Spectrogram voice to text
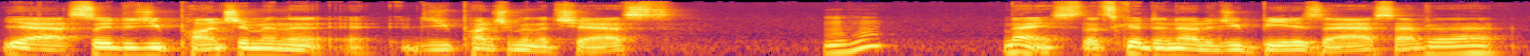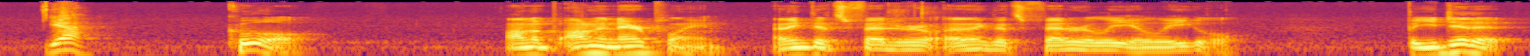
Yeah. So did you punch him in the? Did you punch him in the chest? Mm-hmm. Nice. That's good to know. Did you beat his ass after that? Yeah. Cool. On a, on an airplane. I think that's federal. I think that's federally illegal. But you did it,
